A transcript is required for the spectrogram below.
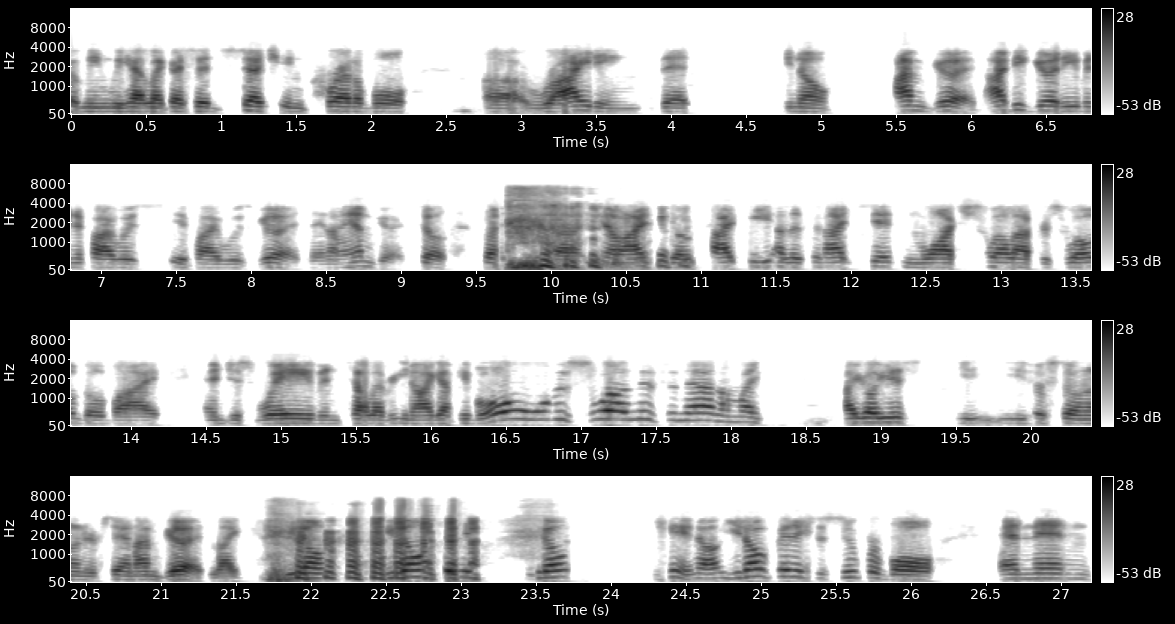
I mean we had like I said such incredible uh, riding that you know I'm good. I'd be good even if I was if I was good, and I am good. So, but uh, you know, I'd go. I'd be. Uh, listen, I'd sit and watch swell after swell go by and just wave and tell every. You know, I got people. Oh, well, this swell and this and that. And I'm like, I go, you, you, you just don't understand. I'm good. Like you don't, you don't finish, you don't, you know, you don't finish the Super Bowl and then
